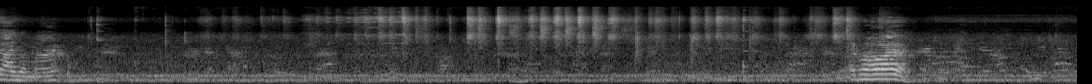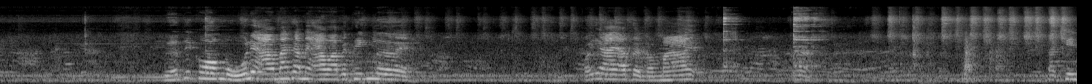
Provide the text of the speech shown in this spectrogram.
ได้หน่อไม้ไอ้พลอยเหลือที่โครงหมูเนี่ยเอาไหมถ้าไม่เอาเอาไปทิ้งเลยเพราะยายเอาแต่หน่อไม้ถ้ากิน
